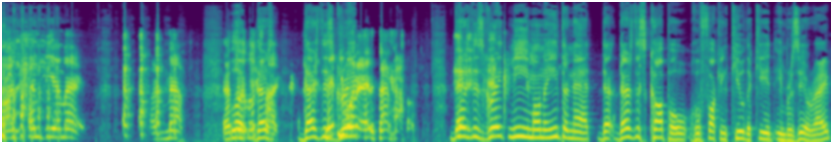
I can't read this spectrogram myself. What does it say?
on MDMA on meth. That's what it look, looks there's like. there's this Maybe you want great to edit that out. there's this great meme on the internet. There, there's this couple who fucking killed a kid in Brazil, right?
